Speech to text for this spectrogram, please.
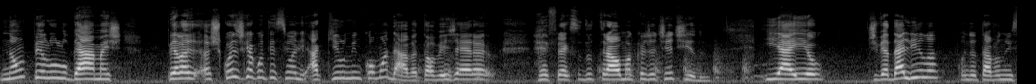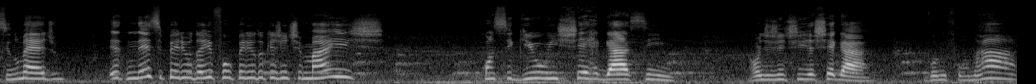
não pelo lugar, mas pelas coisas que aconteciam ali. Aquilo me incomodava. Talvez já era reflexo do trauma que eu já tinha tido. E aí eu tive a Dalila, quando eu estava no ensino médio. E nesse período aí foi o período que a gente mais conseguiu enxergar, assim, onde a gente ia chegar. Vou me formar,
